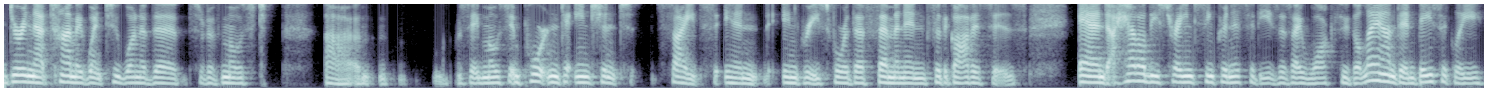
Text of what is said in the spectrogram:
during that time, I went to one of the sort of most, uh, say, most important ancient sites in in Greece for the feminine, for the goddesses. And I had all these strange synchronicities as I walked through the land. And basically,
